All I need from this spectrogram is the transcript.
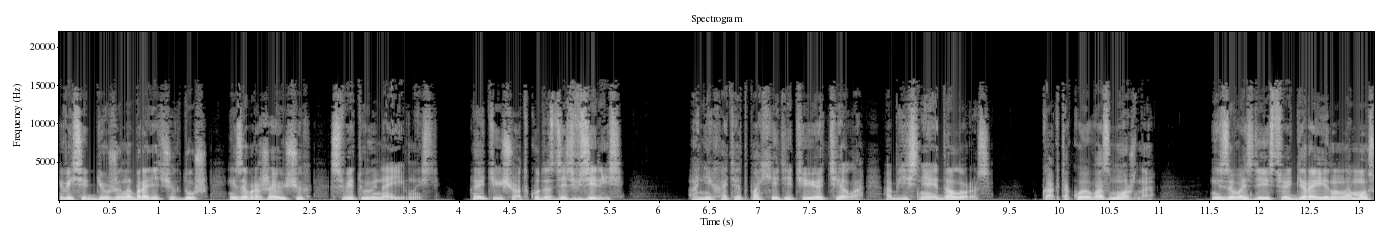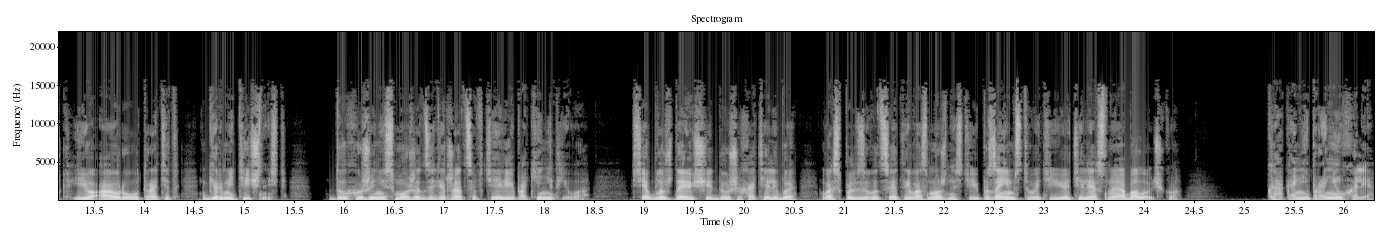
висит дюжина бродячих душ, изображающих святую наивность. Эти еще откуда здесь взялись? Они хотят похитить ее тело, объясняет Долорес. Как такое возможно? Из-за воздействия героина на мозг ее ауру утратит герметичность. Дух уже не сможет задержаться в теле и покинет его. Все блуждающие души хотели бы воспользоваться этой возможностью и позаимствовать ее телесную оболочку. Как они пронюхали?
